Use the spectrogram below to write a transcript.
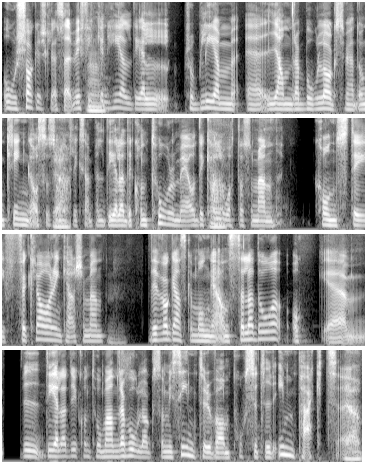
orsaker skulle jag säga. Vi fick Mm. en hel del problem eh, i andra bolag som vi hade omkring oss och som Ja. vi till exempel delade kontor med och det kan Ja. låta som en konstig förklaring kanske men Mm. vi var ganska många anställda då och ehm, vi delade ju kontor med andra bolag som i sin tur var en positiv impact eh, Ja.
